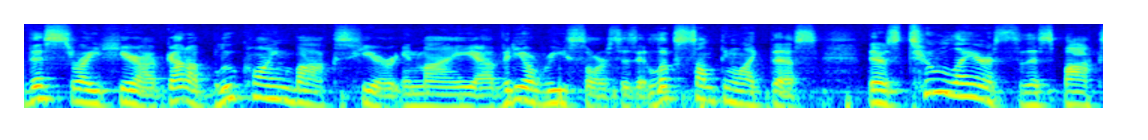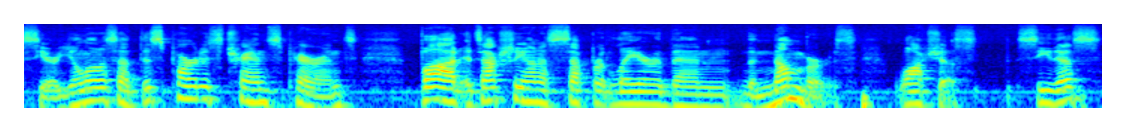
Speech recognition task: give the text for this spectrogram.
this right here. I've got a blue coin box here in my uh, video resources. It looks something like this. There's two layers to this box here. You'll notice that this part is transparent, but it's actually on a separate layer than the numbers. Watch this. See this?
